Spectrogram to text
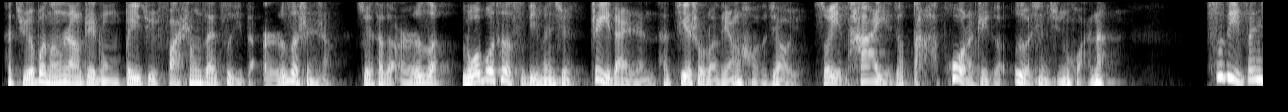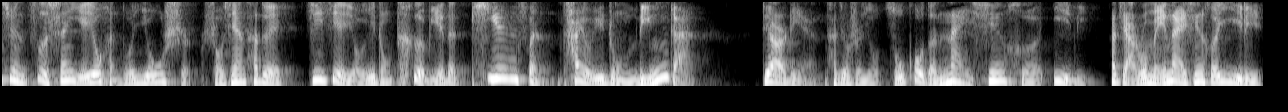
他绝不能让这种悲剧发生在自己的儿子身上。所以他的儿子罗伯特·斯蒂芬逊这一代人，他接受了良好的教育，所以他也就打破了这个恶性循环呢。斯蒂芬逊自身也有很多优势。首先，他对机械有一种特别的天分，他有一种灵感。第二点，他就是有足够的耐心和毅力。他假如没耐心和毅力，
